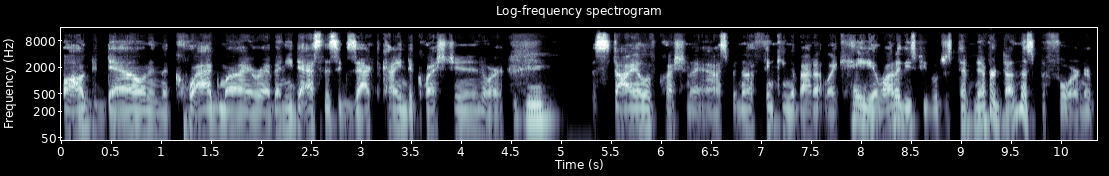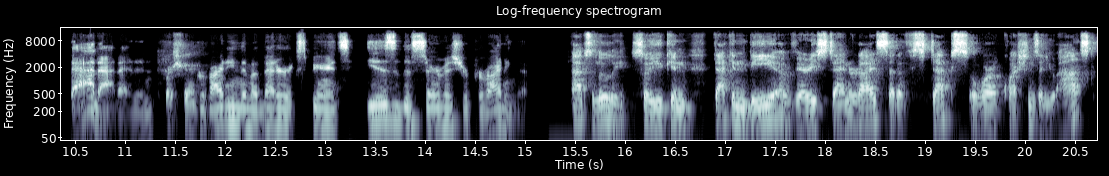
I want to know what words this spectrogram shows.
bogged down in the quagmire of I need to ask this exact kind of question or mm-hmm the style of question I ask, but not thinking about it like, hey, a lot of these people just have never done this before and are bad at it. And sure. providing them a better experience is the service you're providing them. Absolutely. So you can that can be a very standardized set of steps or questions that you ask,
